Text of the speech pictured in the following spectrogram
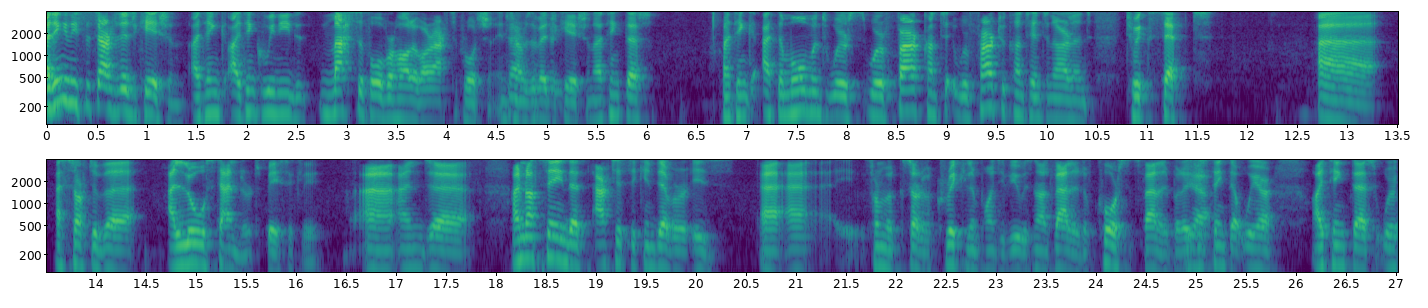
I think it needs to start at education. I think I think we need massive overhaul of our arts approach in terms of education. I think that I think at the moment we're we're far content, we're far too content in Ireland to accept uh, a sort of a, a low standard basically. Uh, and uh, I'm not saying that artistic endeavor is uh, uh, from a sort of a curriculum point of view is not valid. Of course, it's valid, but I Yeah. just think that we are. I think that we're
